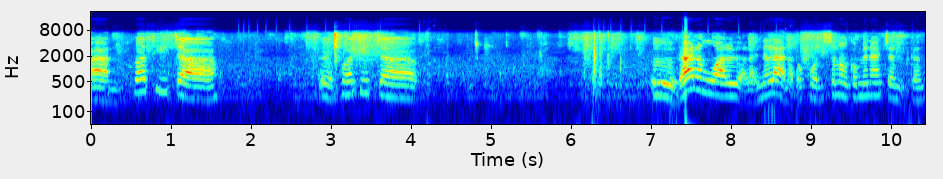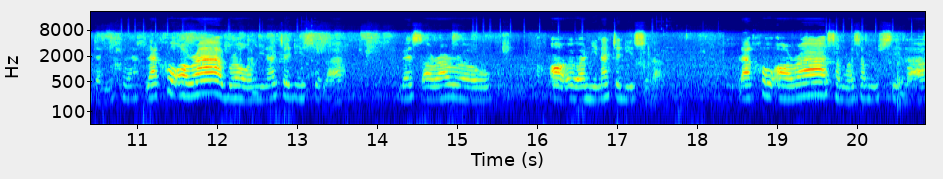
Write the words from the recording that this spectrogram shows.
อัน เพื่อที่จะเออเพื่อที่จะเออได้รางวัลหรืออะไรนั่นแหละนะทุกคนซึ่งเราก็ไม่แน่ใจเหมือนกันแต่นี่คืออะไร Black Hole Aura Bro อันนี้น่าจะดีสุดละ Best Aura Roll อ๋อเอออันนี้น่าจะดีสุดละ Black Hole Aura สำหรับสำหรับสี่ลัก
